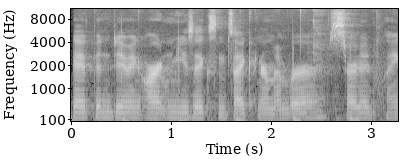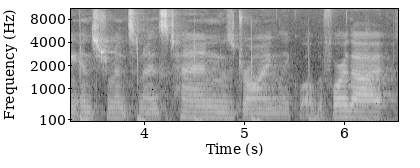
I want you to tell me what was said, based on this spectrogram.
I've been doing art and music since I can remember. Started playing instruments when I was 10, was drawing like well before that.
